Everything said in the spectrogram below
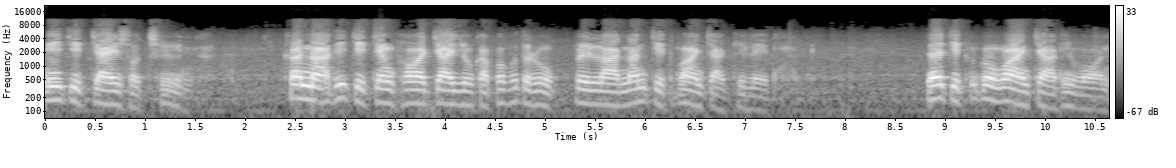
มีจิตใจสดชื่น ขณะที่จิตยังพอใจอยู่กับพระพุทธรูป เวลานั้นจิตว่างจากกิเลส และจิตก็ว่างจากนิวรณ์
